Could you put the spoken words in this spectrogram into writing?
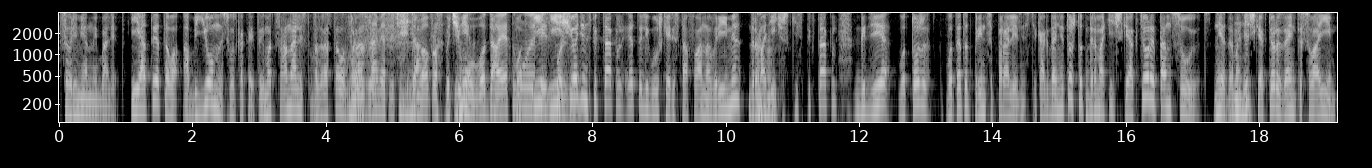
современный балет. И от этого объемность, вот какая-то эмоциональность возрастала в разы. Вы сами отвечаете да. на вопрос, почему. Нет, вот да, поэтому вот. это и, и еще один спектакль это лягушки Аристофана в Риме, драматический угу. спектакль, где вот тоже вот этот принцип параллельности, когда не то, что драматические актеры танцуют, нет, драматические mm-hmm. актеры заняты своим,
